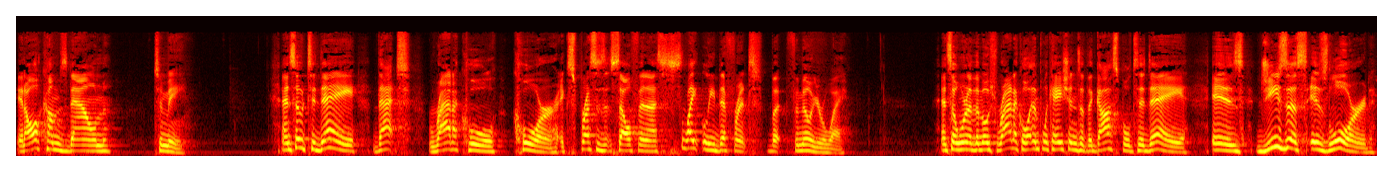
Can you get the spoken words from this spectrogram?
It all comes down to me. And so today, that radical core expresses itself in a slightly different but familiar way. And so one of the most radical implications of the gospel today is Jesus is Lord.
